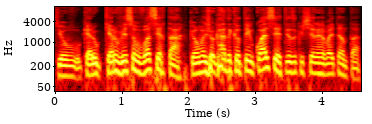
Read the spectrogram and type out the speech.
Que eu quero, quero ver se eu vou acertar. Porque é uma jogada que eu tenho quase certeza que o Shanahan vai tentar.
